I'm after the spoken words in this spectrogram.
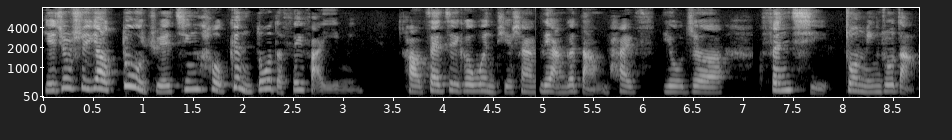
也就是要杜绝今后更多的非法移民。好，在这个问题上，两个党派有着分歧。说民主党，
